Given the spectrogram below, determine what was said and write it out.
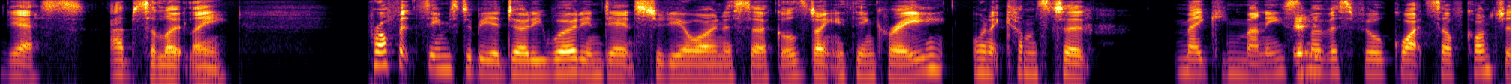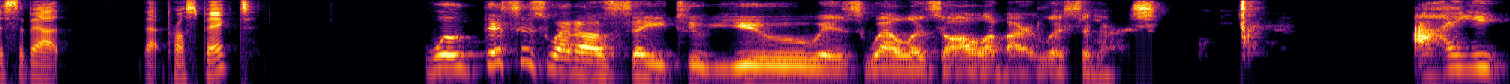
Yes absolutely. Profit seems to be a dirty word in dance studio owner circles don't you think Rhee when it comes to making money. Some eh, of us feel quite self conscious about that prospect. Well, this is what I'll say to you as well as all of our listeners. I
